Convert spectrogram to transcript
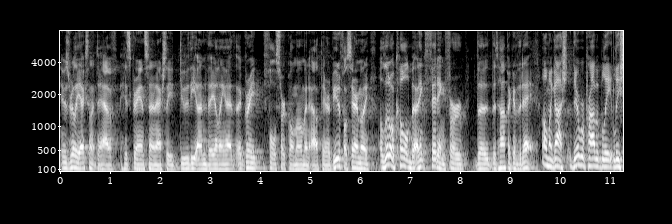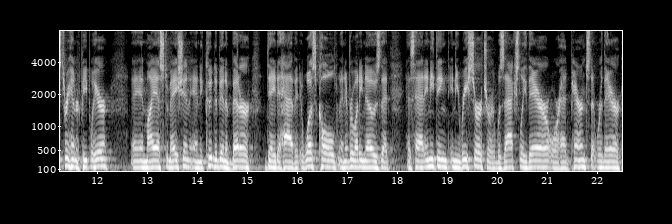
It was really excellent to have his grandson actually do the unveiling. A great full circle moment out there. A beautiful ceremony. A little cold, but I think fitting for the, the topic of the day. Oh my gosh, there were probably at least 300 people here in my estimation, and it couldn't have been a better day to have it. It was cold, and everybody knows that has had anything, any research, or it was actually there, or had parents that were there.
